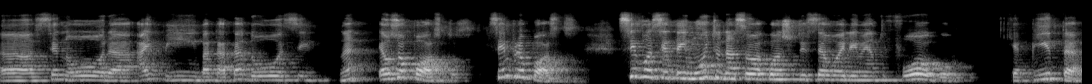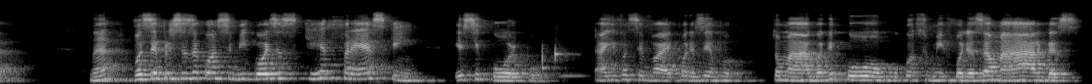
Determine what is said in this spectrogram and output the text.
uh, cenoura, aipim, batata doce, né? É os opostos, sempre opostos. Se você tem muito na sua constituição o elemento fogo, que é pita, né? Você precisa consumir coisas que refresquem esse corpo. Aí você vai, por exemplo, tomar água de coco, consumir folhas amargas.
